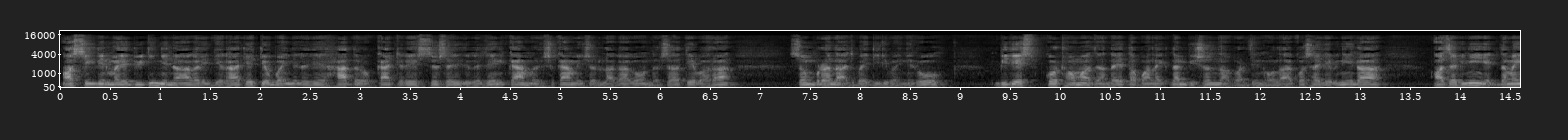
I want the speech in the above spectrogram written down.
अस्तिको दिन मैले दुई तिन दिन अगाडि देखाएको थिएँ। त्यो बहिनीले हातहरू काटेर यस्तो यसरी चाहिँ कामहरू यसो काम यसरी लगाएको हुँदो रहेछ त्यही भएर सम्पूर्ण दाजुभाइ दिदीबहिनीहरू विदेशको ठाउँमा जाँदा तपाईँहरूलाई एकदम विश्वास नगरिदिनु होला। कसैले पनि र अझ पनि एकदमै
